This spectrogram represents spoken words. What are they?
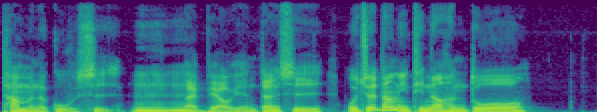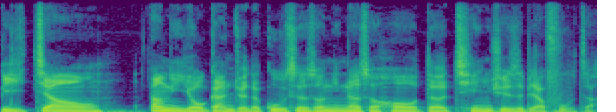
他们的故事，嗯，来表演。但是我觉得，当你听到很多比较让你有感觉的故事的时候，你那时候的情绪是比较复杂，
